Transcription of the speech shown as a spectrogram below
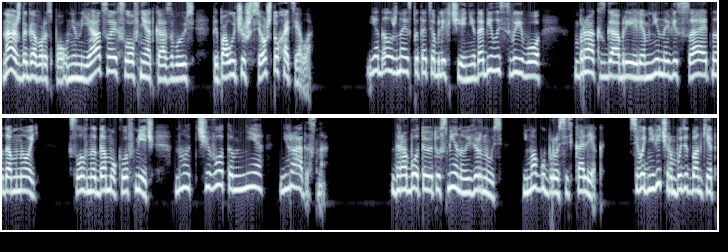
Наш договор исполнен, я от своих слов не отказываюсь, ты получишь все, что хотела». Я должна испытать облегчение, добилась своего. Брак с Габриэлем не нависает надо мной, словно домоклов меч, но от чего-то мне не радостно. Доработаю эту смену и вернусь. Не могу бросить коллег. Сегодня вечером будет банкет,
